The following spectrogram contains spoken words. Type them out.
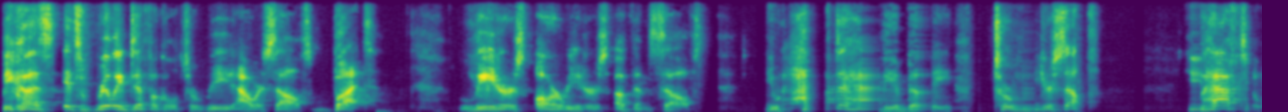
because it's really difficult to read ourselves. But leaders are readers of themselves. You have to have the ability to read yourself. You have to.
